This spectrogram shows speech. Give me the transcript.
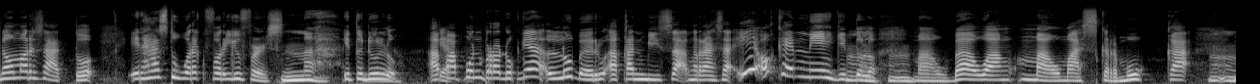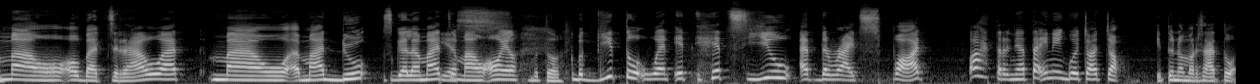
Nomor satu, it has to work for you first. Nah, Itu dulu. Apa pun produknya, lu baru akan bisa ngerasa, ih oke nih gitu loh. Mau bawang, mau masker muka, mau obat jerawat, mau madu, segala macam, Yes. mau oil. betul. Begitu when it hits you at the right spot, wah ternyata ini gue cocok. Itu nomor satu.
